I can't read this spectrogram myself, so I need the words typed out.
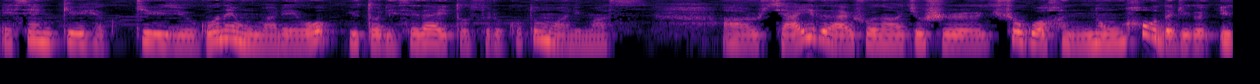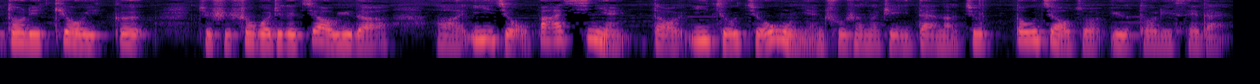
1995年生まれをゆとり世代とすることもあります。啊、狭义的来说呢，就是受过很浓厚的这个 utori q 一个，就是受过这个教育的啊，一九八七年到一九九五年出生的这一代呢，就都叫做 utori 世代。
